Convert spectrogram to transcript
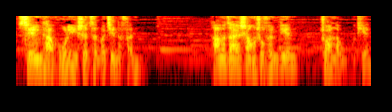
先看狐狸是怎么进的坟。他们在上树坟边转了五天，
